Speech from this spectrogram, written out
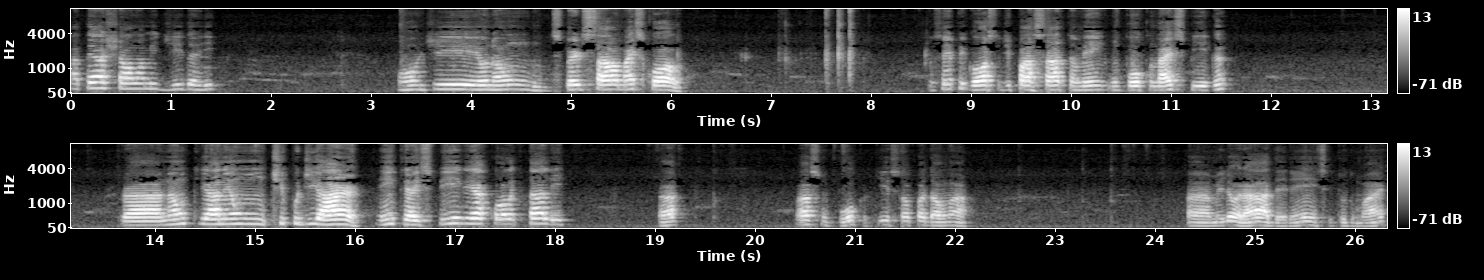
até achar uma medida aí onde eu não desperdiçava mais cola. Eu sempre gosto de passar também um pouco na espiga para não criar nenhum tipo de ar entre a espiga e a cola que está ali, tá? Passo um pouco aqui só para dar uma melhorar a aderência e tudo mais.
